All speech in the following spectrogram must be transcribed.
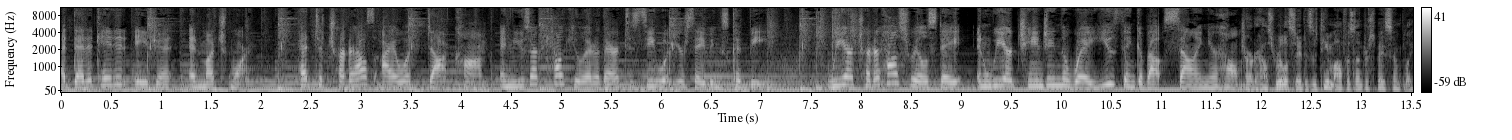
a dedicated agent, and much more. Head to charterhouseiowa.com and use our calculator there to see what your savings could be. We are Charterhouse Real Estate, and we are changing the way you think about selling your home. Charterhouse Real Estate is a team office under Space Simply.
